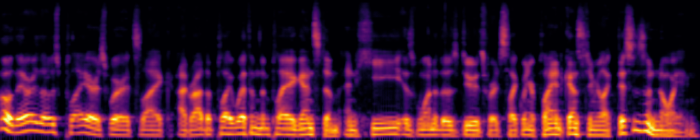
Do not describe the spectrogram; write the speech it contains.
Oh, there are those players where it's like, I'd rather play with him than play against him. And he is one of those dudes where it's like, when you're playing against him, you're like, this is annoying.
